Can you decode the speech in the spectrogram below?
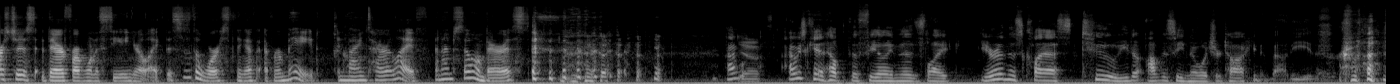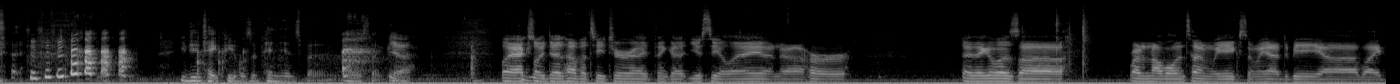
it's just there for everyone to see and you're like, this is the worst thing I've ever made in my entire life. And I'm so embarrassed. I, Yeah. I always can't help the feeling that it's like you're in this class too. You don't obviously know what you're talking about either. You do take people's opinions, but it's like Yeah. Well, I actually did have a teacher, I think at UCLA, and uh, her, I think it was uh, write a novel in 10 weeks, and we had to be uh, like,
